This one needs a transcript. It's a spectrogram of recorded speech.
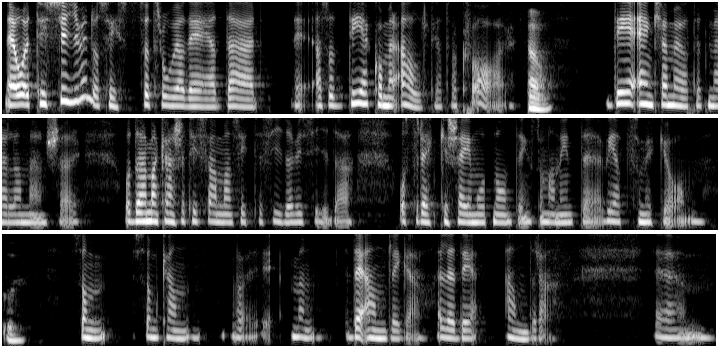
Nej, och till syvende och sist så tror jag det är där, det, alltså det kommer alltid att vara kvar. Ja. Det enkla mötet mellan människor. Och där man kanske tillsammans sitter sida vid sida och sträcker sig mot någonting som man inte vet så mycket om. Mm. Som, som kan vara men, det andliga, eller det andra. Ehm,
